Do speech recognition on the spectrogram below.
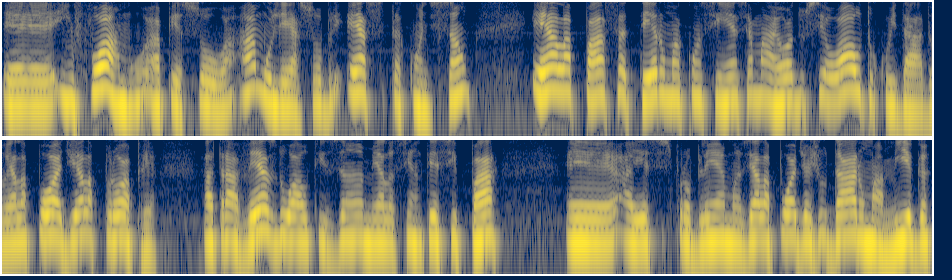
é, informo a pessoa, a mulher, sobre esta condição, ela passa a ter uma consciência maior do seu autocuidado. Ela pode, ela própria, através do autoexame, ela se antecipar é, a esses problemas, ela pode ajudar uma amiga,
